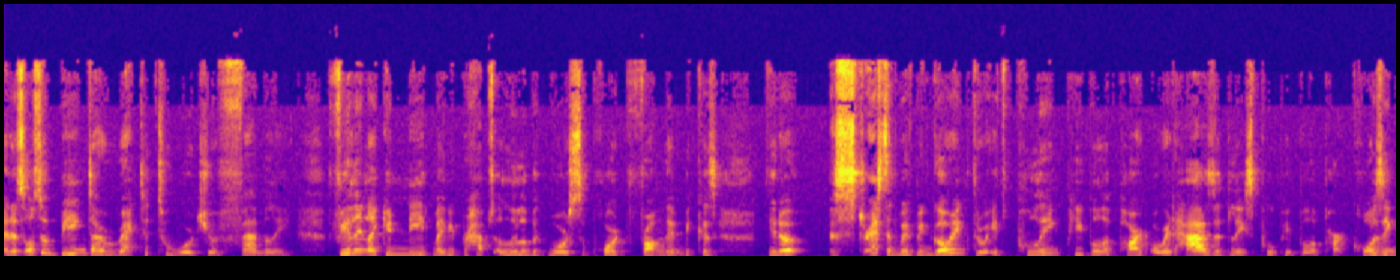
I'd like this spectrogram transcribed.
And it's also being directed towards your family. Feeling like you need maybe perhaps a little bit more support from them because, you know, the stress that we've been going through, it's pulling people apart, or it has at least pulled people apart, causing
